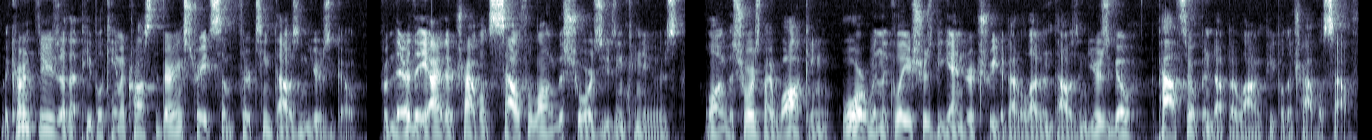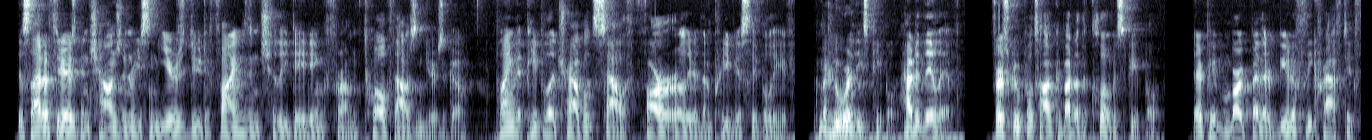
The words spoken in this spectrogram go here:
The current theories are that people came across the Bering Straits some 13,000 years ago. From there, they either traveled south along the shores using canoes, along the shores by walking, or when the glaciers began to retreat about 11,000 years ago, paths opened up allowing people to travel south. This latter theory has been challenged in recent years due to finds in Chile dating from 12,000 years ago, implying that people had traveled south far earlier than previously believed. But who were these people? How did they live? First group we'll talk about are the Clovis people. They are people marked by their beautifully crafted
